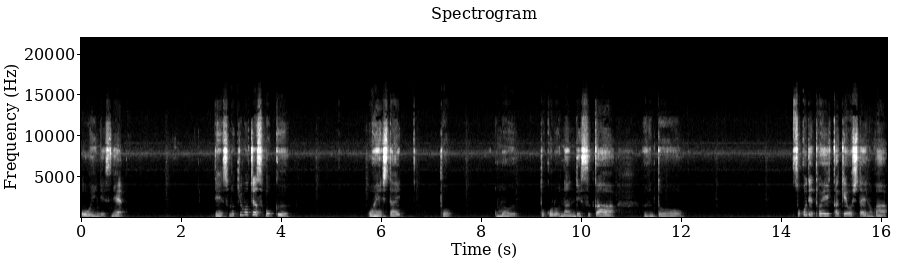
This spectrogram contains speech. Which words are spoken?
多いんですね。でその気持ちはすごく応援したいと思うところなんですが、うんとそこで問いかけをしたいのが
